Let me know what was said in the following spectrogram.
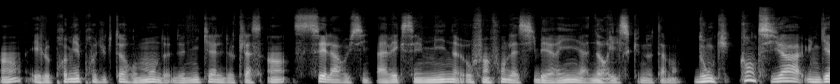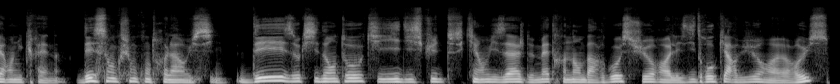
1 et le premier producteur au monde de nickel de classe 1, c'est la Russie, avec ses mines au fin fond de la Sibérie, à Norilsk notamment. Donc, quand il y a une guerre en Ukraine, des sanctions contre la Russie, des Occidentaux qui discutent, qui envisagent de mettre un embargo sur les hydrocarbures euh, russes,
